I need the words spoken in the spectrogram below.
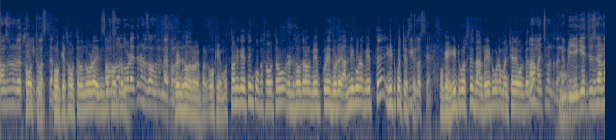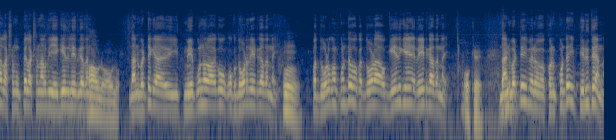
సంవత్సరం. వస్తాను ఓకే సంవత్సరం దూడ ఇంకో సంవత్సరం రెండు సంవత్సరాలు మేపాలి. రెండు సంవత్సరాలు మేపాలి. ఓకే మొత్తానికి అయితే ఇంకొక సంవత్సరం రెండు సంవత్సరాలు మేపుకునే దూడ అన్ని కూడా మేపితే హీట్కి వచ్చేస్తాయి. ఓకే హీట్కి వస్తే దాని రేటు కూడా మంచిగానే ఉంటుంది. మంచిగా ఉంటుంది ఇప్పుడు ఏ గేదె చూసినా లక్ష ముప్పై లక్ష నలభై ఏ గేదె లేదు కదా అవును అవును. దాన్ని బట్టి మేపుకున్న వాళ్ళకి ఒక- దూడ రేటు కాదన్నాయి. పది దూడ కొనుక్కుంటే ఒక దూడ ఒక గేదెకి రేటు కాదన్నాయి. ఓకే. దాన్ని బట్టి మీరు కొనుక్కుంటే పెరుగుతాయి అన్న.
